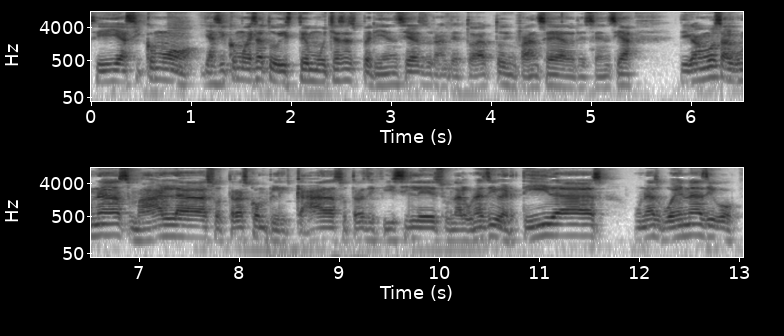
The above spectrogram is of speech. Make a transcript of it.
Sí, y así como, y así como esa tuviste muchas experiencias durante toda tu infancia y adolescencia digamos, algunas malas, otras complicadas, otras difíciles, algunas divertidas, unas buenas, digo,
